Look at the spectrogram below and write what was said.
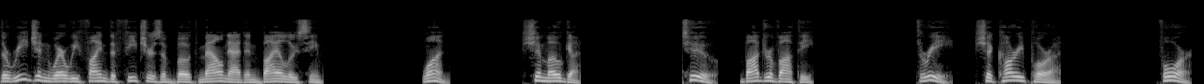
The region where we find the features of both Malnad and Bayaluseem 1. Shimoga 2. Bhadravathi 3. Shikaripura 4.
